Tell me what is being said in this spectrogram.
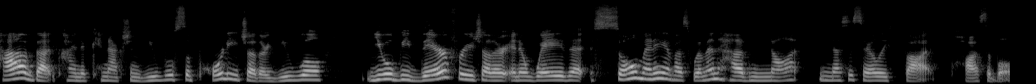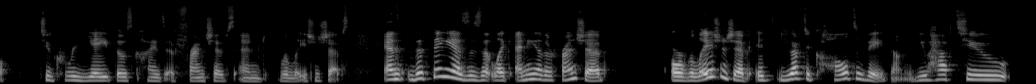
have that kind of connection you will support each other you will you will be there for each other in a way that so many of us women have not necessarily thought possible to create those kinds of friendships and relationships and the thing is is that like any other friendship or relationship, it you have to cultivate them. You have to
